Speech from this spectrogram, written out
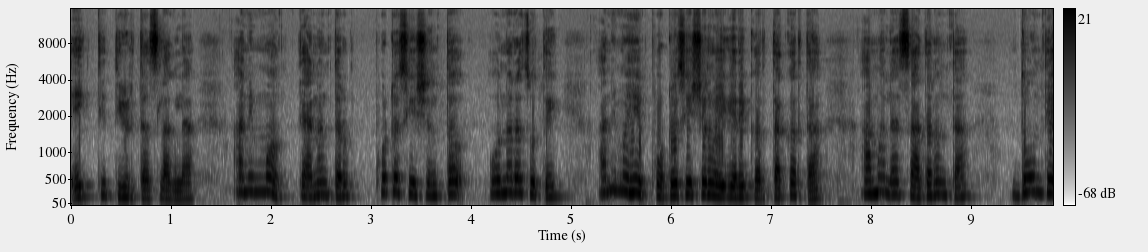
एक ते दीड तास लागला. आणि मग त्यानंतर फोटो सेशन तर होणारच होते. आणि मग हे फोटो सेशन वगैरे करता करता आम्हाला साधारणतः दोन ते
